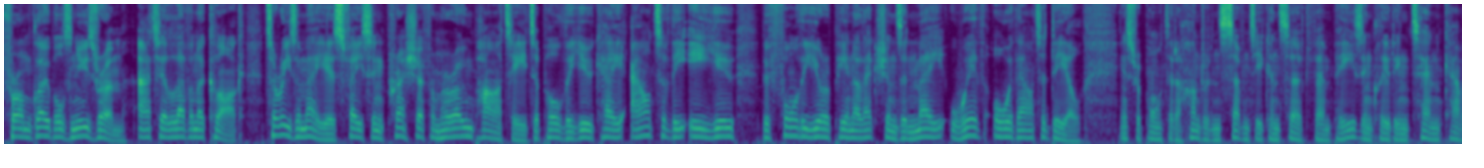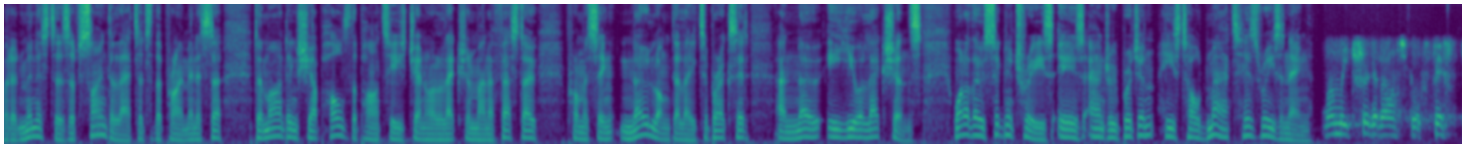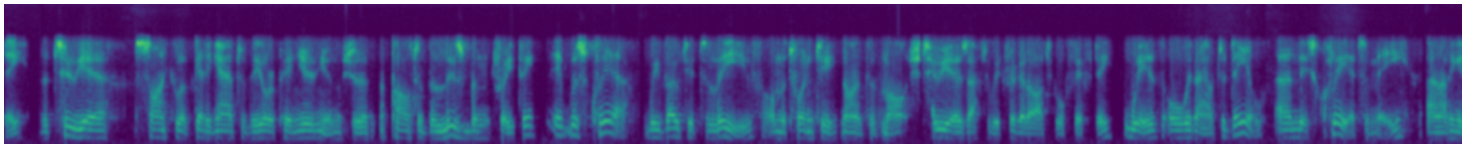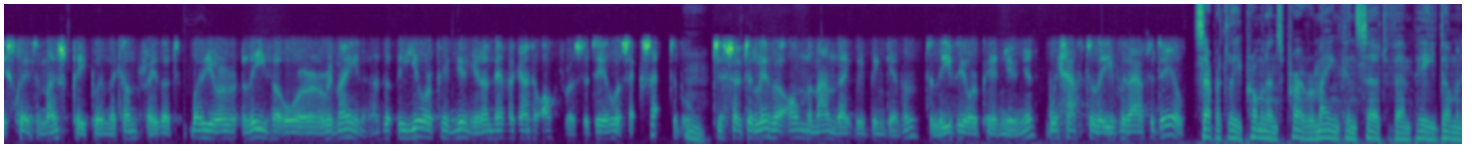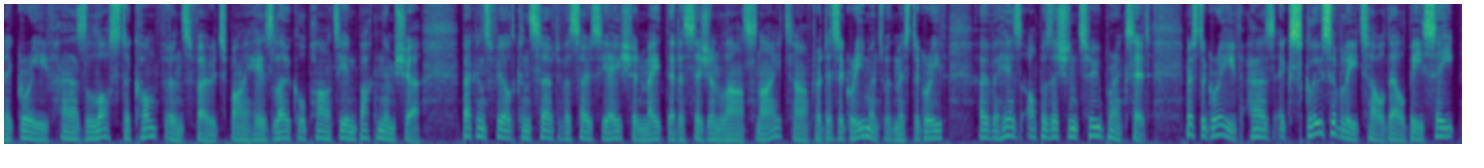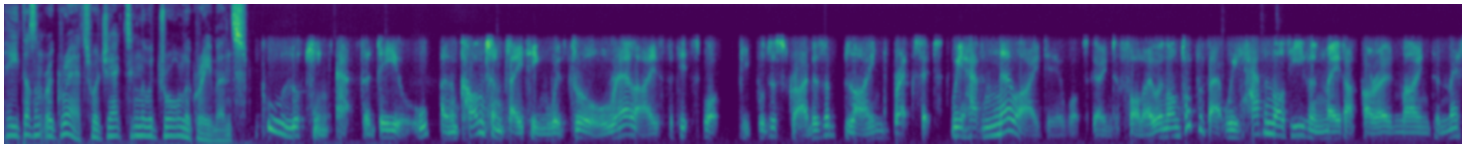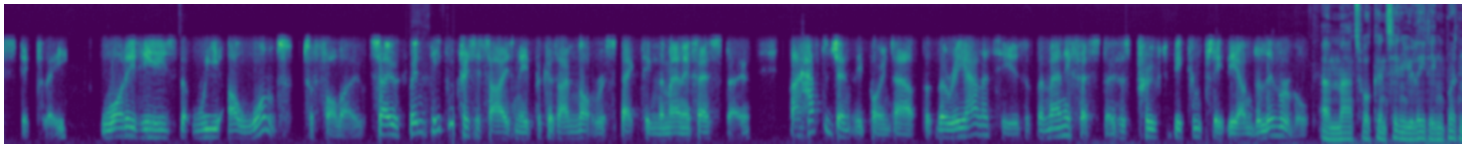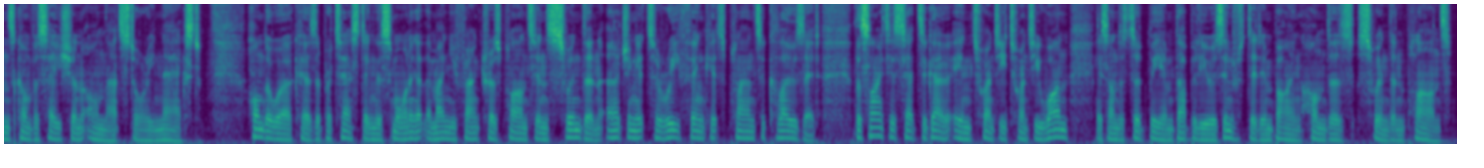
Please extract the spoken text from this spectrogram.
From Global's newsroom at 11 o'clock, Theresa May is facing pressure from her own party to pull the UK out of the EU before the European elections in May with or without a deal. It's reported 170 Conservative MPs, including 10 cabinet ministers, have signed a letter to the Prime Minister demanding she upholds the party's general election manifesto, promising no long delay to Brexit and no EU elections. One of those signatories is Andrew Bridgen. He's told Matt his reasoning. When we triggered Article 50, the two year cycle of getting out of the European Union, which is a part of the Lisbon Treaty, it was clear. We voted to leave on the 29th of March, two years after we triggered Article 50, with or without a deal. And it's clear to me, and I think it's clear to most people in the country, that whether you're a leaver or a remainer, that the European Union are never going to offer us a deal that's acceptable. Mm. To, so to deliver on the mandate we've been given to leave the European Union, we have to leave without a deal. Separately, prominent pro-Remain Conservative MP Dominic Grieve has lost a confidence vote by his local party in Buckinghamshire. Beaconsfield Conservative Association made their decision last night after a disagreement with Mr Grieve over his opposition to Brexit. Mr Grieve has exclusively told LBC he doesn't regret rejecting the withdrawal agreement. People looking at the deal and contemplating withdrawal realise that it's what people describe as a blind Brexit. We have no idea what's going to follow, and on top of that, we have not even made up our own mind domestically what it is that we are want to follow. So when people criticize me because I'm not respecting the manifesto, I have to gently point out that the reality is that the manifesto has proved to be completely undeliverable. And Matt will continue leading Britain's conversation on that story next. Honda workers are protesting this morning at the manufacturer's plant in Swindon, urging it to rethink its plan to close it. The site is set to go in 2021. It's understood BMW is interested in buying Honda's Swindon plant.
